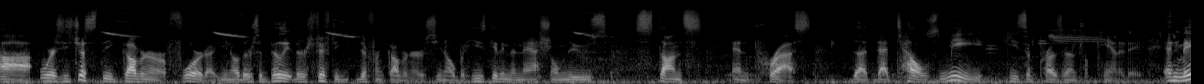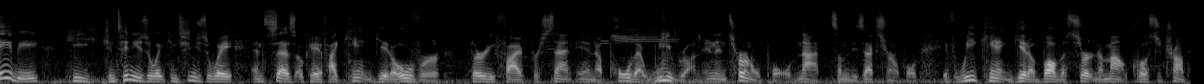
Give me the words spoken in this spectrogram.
Uh, whereas he's just the governor of Florida. You know, there's a billion, there's 50 different governors. You know, but he's getting the national news stunts and press that, that tells me he's a presidential candidate. And maybe he continues to wait, continues wait, and says, okay, if I can't get over 35% in a poll that we run, an internal poll, not some of these external polls. If we can't get above a certain amount close to Trump,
